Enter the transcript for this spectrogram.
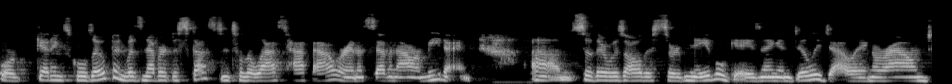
or getting schools open was never discussed until the last half hour in a seven hour meeting. Um, so there was all this sort of navel gazing and dilly dallying around,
